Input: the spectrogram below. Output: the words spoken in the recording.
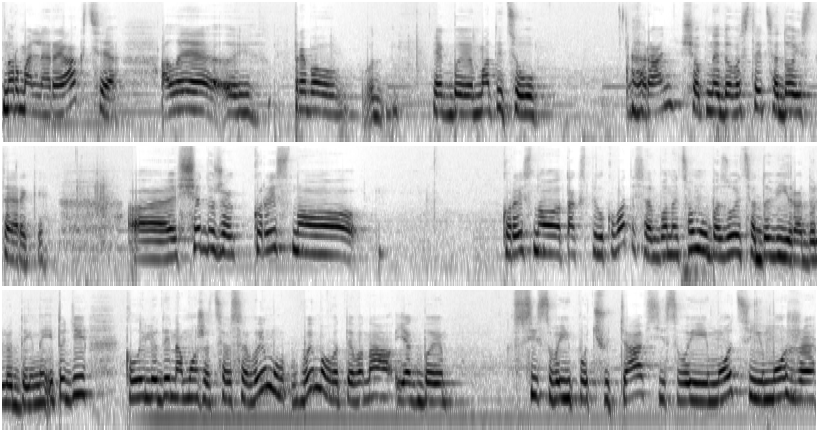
нормальна реакція, але е, треба якби мати цю грань, щоб не довести це до істерики. Е, Ще дуже корисно, корисно так спілкуватися, бо на цьому базується довіра до людини. І тоді, коли людина може це все вимовити, вона якби всі свої почуття, всі свої емоції може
